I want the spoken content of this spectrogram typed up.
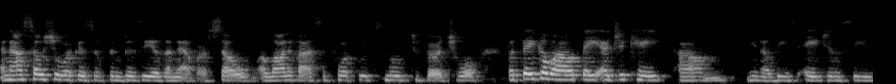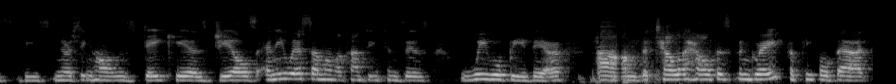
and our social workers have been busier than ever. So a lot of our support groups moved to virtual, but they go out, they educate, um, you know, these agencies, these nursing homes, daycares, jails, anywhere someone with Huntington's is, we will be there. Um, the telehealth has been great for people that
